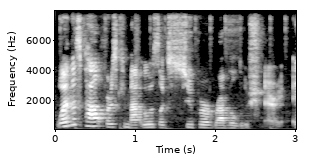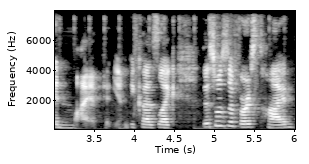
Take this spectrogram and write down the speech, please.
When this palette first came out, it was like super revolutionary, in my opinion, because like this was the first time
